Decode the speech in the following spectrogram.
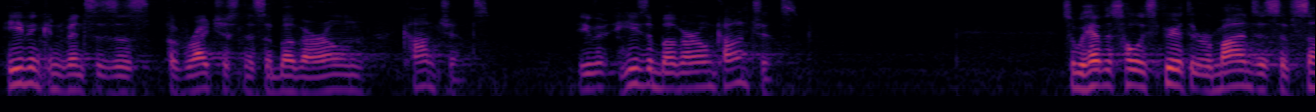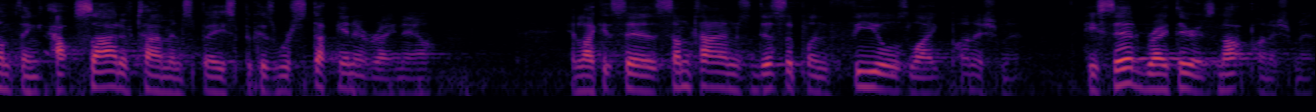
he even convinces us of righteousness above our own conscience. Even, he's above our own conscience. So we have this Holy Spirit that reminds us of something outside of time and space because we're stuck in it right now. And like it says, sometimes discipline feels like punishment. He said right there it's not punishment,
